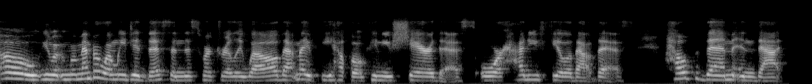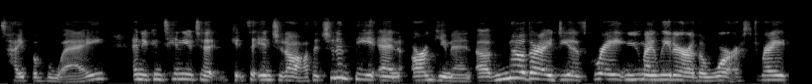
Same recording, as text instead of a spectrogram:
oh, you know, remember when we did this and this worked really well? That might be helpful. Can you share this? Or how do you feel about this? help them in that type of way and you continue to get to inch it off it shouldn't be an argument of no their idea is great you my leader are the worst right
